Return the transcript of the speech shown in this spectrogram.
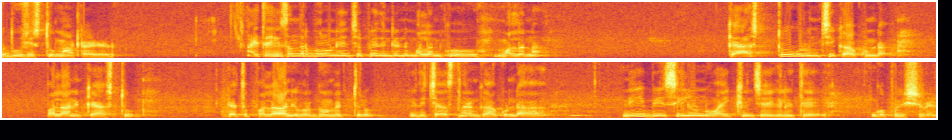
దూషిస్తూ మాట్లాడాడు. అయితే ఈ సందర్భంలో నేను చెప్పేది ఏంటంటే మల్లన్కు మల్లన్న క్యాస్ట్ గురించి కాకుండా పలాని క్యాస్టు లేకపోతే పలాని వర్గం వ్యక్తులు ఇది చేస్తున్నారని కాకుండా నీ బీసీలను నువ్వు ఐక్యం చేయగలిగితే గొప్ప విషయమే.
